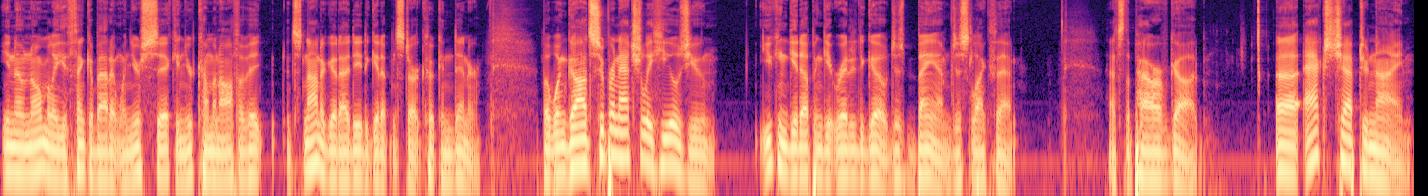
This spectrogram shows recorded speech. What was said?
you know, normally you think about it when you're sick and you're coming off of it, it's not a good idea to get up and start cooking dinner. But when God supernaturally heals you, you can get up and get ready to go. Just bam, just like that. That's the power of God. Uh, Acts chapter 9.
